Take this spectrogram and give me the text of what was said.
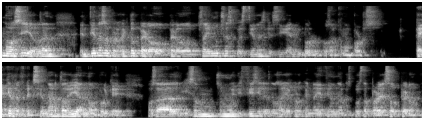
No, sí, o sea, entiendo eso perfecto, pero, pero pues, hay muchas cuestiones que siguen por, o sea, como por que hay que reflexionar todavía, ¿no? Porque, o sea, y son, son muy difíciles, ¿no? O sea, yo creo que nadie tiene una respuesta para eso, pero,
